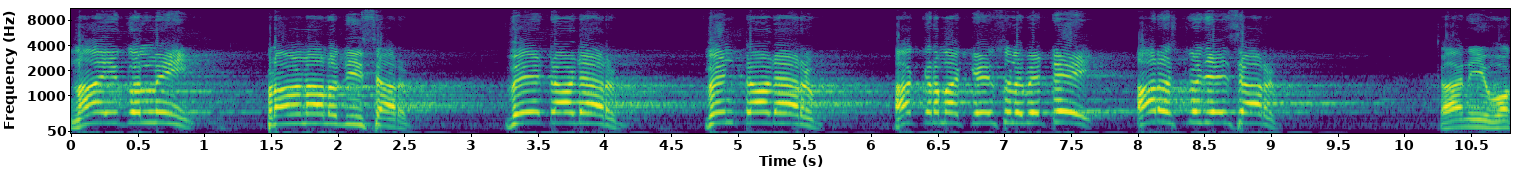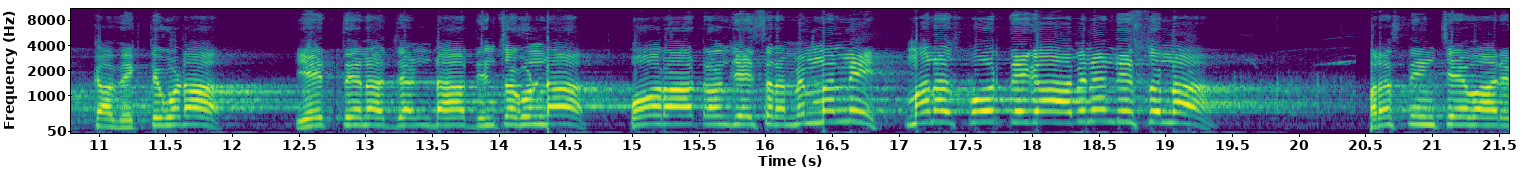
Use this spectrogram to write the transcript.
నాయకుల్ని ప్రాణాలు తీశారు. వేటాడారు వెంటాడారు అక్రమ కేసులు పెట్టి అరెస్టు చేశారు. కానీ ఒక్క వ్యక్తి కూడా ఎత్తిన జెండా దించకుండా పోరాటం చేసిన మిమ్మల్ని మనస్ఫూర్తిగా అభినందిస్తున్నా. ప్రశ్నించే వారి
